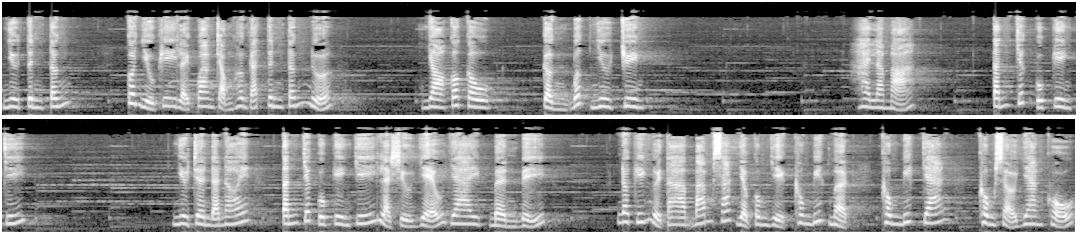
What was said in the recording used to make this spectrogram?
như tinh tấn có nhiều khi lại quan trọng hơn cả tinh tấn nữa. Nho có câu, cần bất như chuyên. Hai la mã, tánh chất của kiên chí như trên đã nói, tánh chất của kiên chí là sự dẻo dai, bền bỉ. Nó khiến người ta bám sát vào công việc không biết mệt, không biết chán, không sợ gian khổ,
